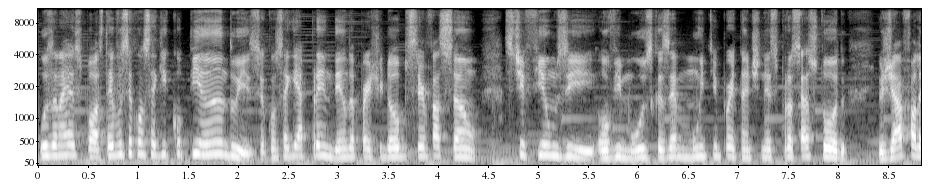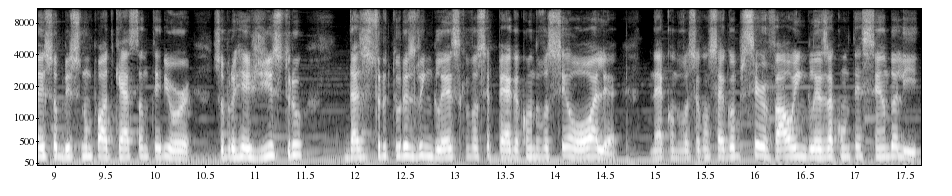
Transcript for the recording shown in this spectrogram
usa na resposta. Aí você consegue ir copiando isso, você consegue ir aprendendo a partir da observação. Assistir filmes e ouvir músicas é muito importante nesse processo todo. Eu já falei sobre isso num podcast anterior, sobre o registro das estruturas do inglês que você pega quando você olha, né? Quando você consegue observar o inglês acontecendo ali,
